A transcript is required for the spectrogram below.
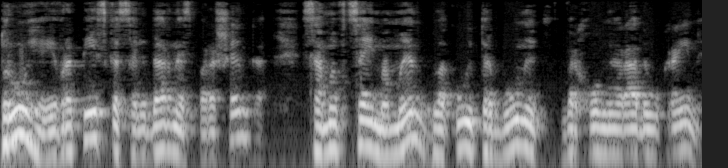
Друге, європейська солідарність Порошенка саме в цей момент блокує трибуни Верховної Ради України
